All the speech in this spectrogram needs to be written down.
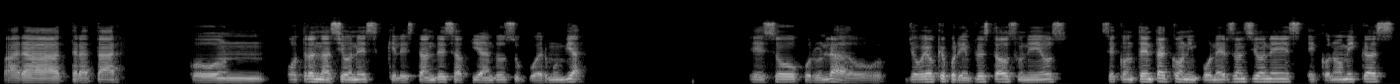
para tratar con otras naciones que le están desafiando su poder mundial. Eso por un lado. Yo veo que, por ejemplo, Estados Unidos se contenta con imponer sanciones económicas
